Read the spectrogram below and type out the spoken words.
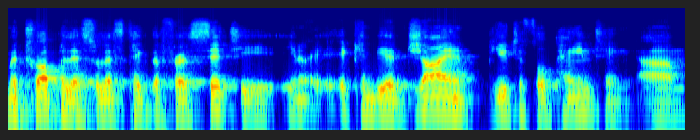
metropolis or let's take the first city you know it, it can be a giant beautiful painting um,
